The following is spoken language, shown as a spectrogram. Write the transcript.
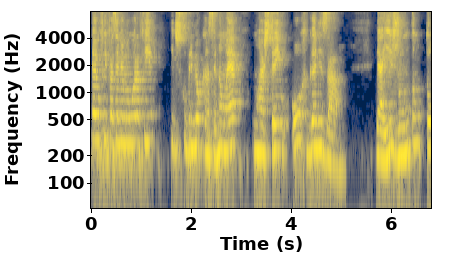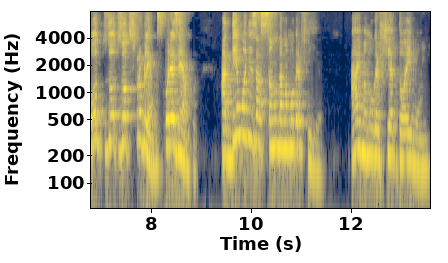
Aí eu fui fazer minha mamografia e descobri meu câncer. Não é um rastreio organizado. E aí juntam todos os outros, problemas. Por exemplo, a demonização da mamografia. Ai, mamografia dói muito.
